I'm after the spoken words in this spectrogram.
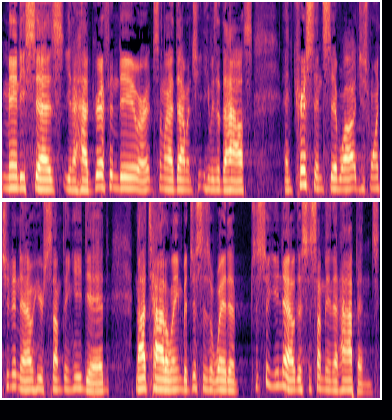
Mandy says, you know, how'd Griffin do, or something like that when she, he was at the house. And Kristen said, well, I just want you to know, here's something he did. Not tattling, but just as a way to, just so you know, this is something that happens.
